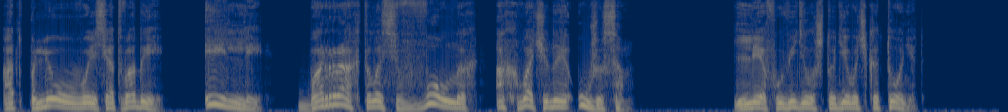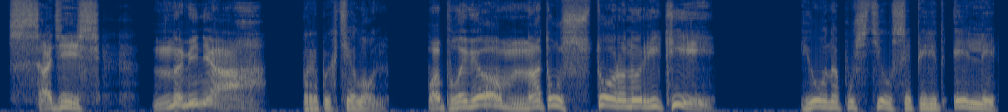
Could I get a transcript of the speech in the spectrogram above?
отплевываясь от воды. Элли барахталась в волнах, охваченная ужасом. Лев увидел, что девочка тонет. «Садись на меня!» — пропыхтел он. поплывем на ту сторону реки!» И он опустился перед Элли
